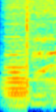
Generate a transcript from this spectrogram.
Bye.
